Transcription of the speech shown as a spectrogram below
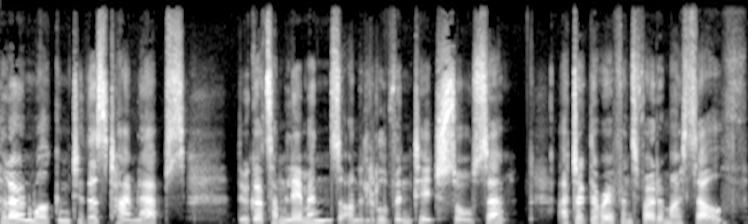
Hello and welcome to this time lapse. We've got some lemons on a little vintage saucer. I took the reference photo myself.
